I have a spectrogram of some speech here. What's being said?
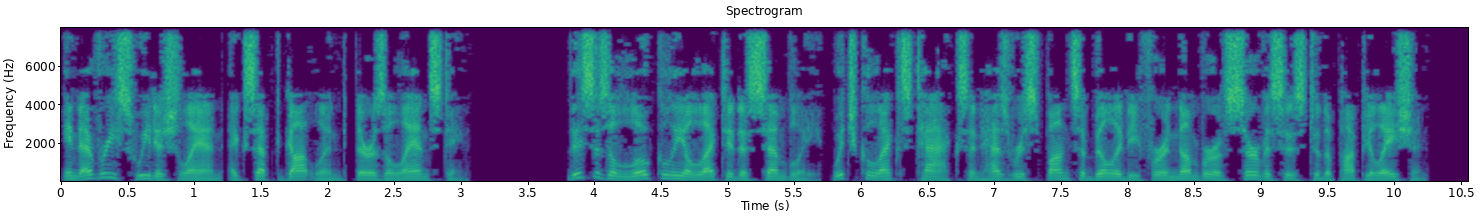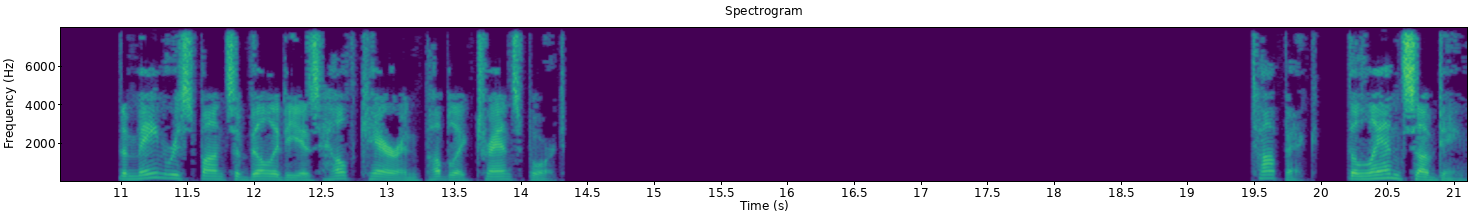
In every Swedish land except Gotland there is a Landsting. This is a locally elected assembly, which collects tax and has responsibility for a number of services to the population. The main responsibility is health care and public transport. The Landshövding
